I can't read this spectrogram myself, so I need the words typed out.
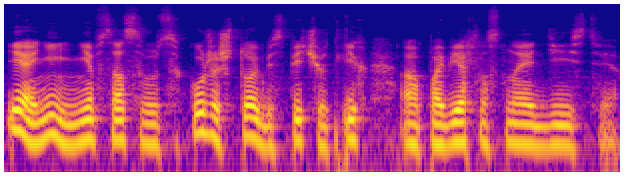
И они не всасываются кожей, что обеспечивает их а, поверхностное действие.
